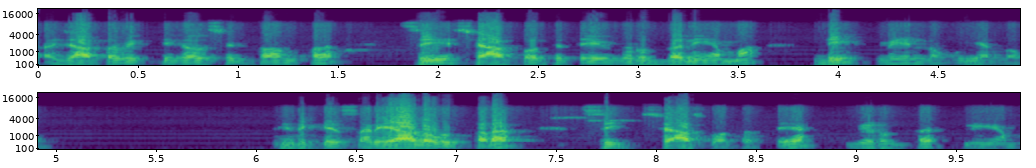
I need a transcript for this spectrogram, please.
ಅಜಾತ ವ್ಯಕ್ತಿಗಳ ಸಿದ್ಧಾಂತ, ಸಿ, ಶಾಶ್ವತತೆಯ ವಿರುದ್ಧ ನಿಯಮ, ಡಿ ಮೇಲ್ನವು ಎಲ್ಲವು. ಇದಕ್ಕೆ ಸರಿಯಾದ ಉತ್ತರ, ಸಿ, ಶಾಶ್ವತತೆಯ ವಿರುದ್ಧ ನಿಯಮ.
